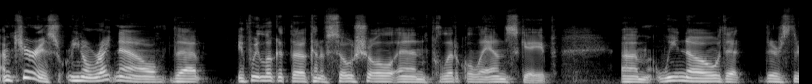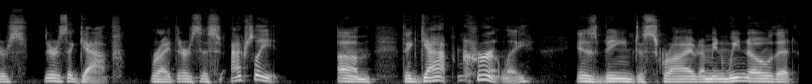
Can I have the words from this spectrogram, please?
I'm curious, you know, right now that if we look at the kind of social and political landscape, um, we know that there's there's there's a gap, right? There's this actually um, the gap currently is being described. I mean, we know that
